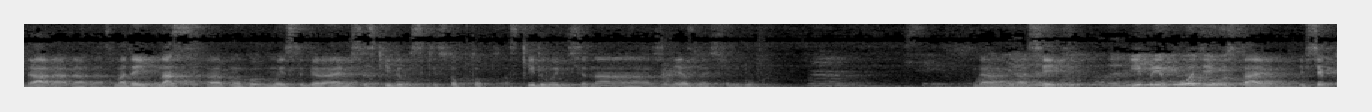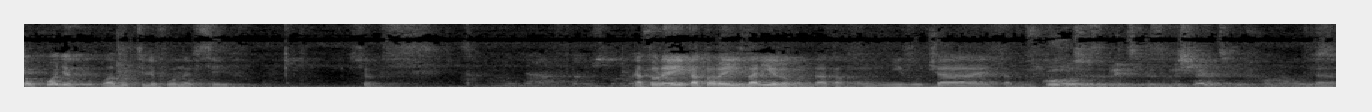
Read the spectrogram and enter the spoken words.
Да, да, да, да. Смотри, у нас э, мы, мы собираемся, скидываемся, стоп, стоп, скидываемся на железный сундук. Да, на сейф. И при входе его ставим. И все, кто входит, кладут телефоны в сейф. Все. Который, который изолирован, да, там он не излучает, там, Школа же запретила, запрещает телефон. а Да.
